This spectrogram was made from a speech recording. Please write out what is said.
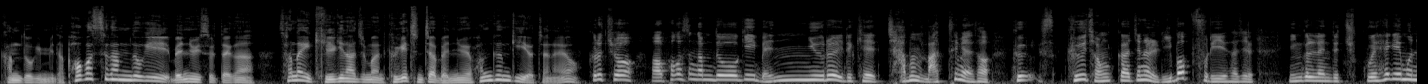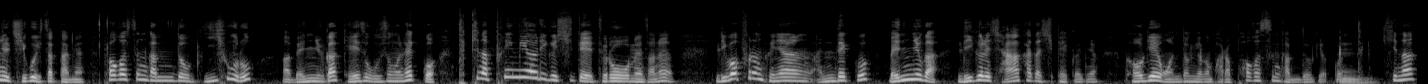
감독입니다. 퍼거슨 감독이 맨유 있을 때가 상당히 길긴 하지만 그게 진짜 맨유의 황금기였잖아요. 그렇죠. 어, 퍼거슨 감독이 맨유를 이렇게 잡음 맡으면서 그, 그 전까지는 리버풀이 사실 잉글랜드 축구의 헤게모니를 쥐고 있었다면 퍼거슨 감독 이후로 어, 맨유가 계속 우승을 했고 특히나 프리미어리그 시대에 들어오면서는 리버풀은 그냥 안 됐고 맨유가 리그를 장악하다시피 했거든요. 거기에 원동력은 바로 퍼거슨 감독이었고 음. 특히나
